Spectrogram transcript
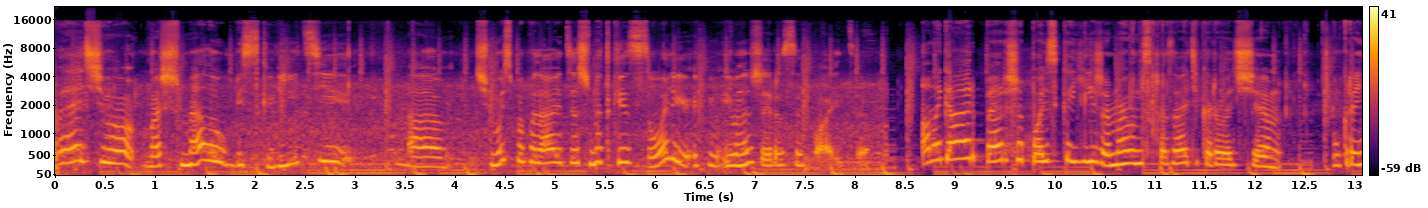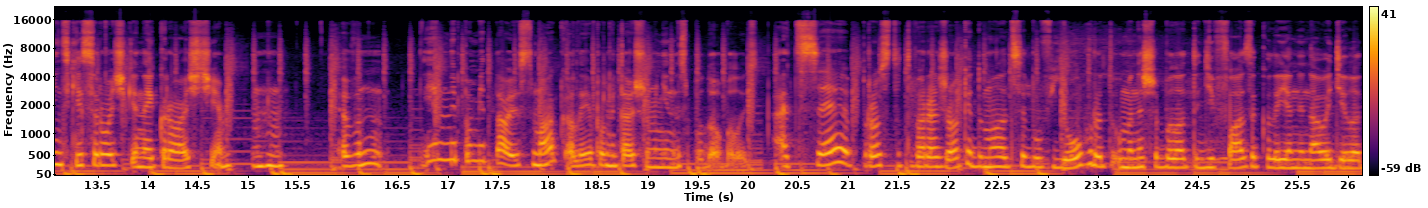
печиво, маршмеллоу, бісквіті. А, чомусь попадаються шматки солі, і воно ще й розсипається. О май гад, перша польська їжа. Маю вам сказати, коротше, українські сорочки найкращі. Угу. Вон... Я не пам'ятаю смак, але я пам'ятаю, що мені не сподобалось. А це просто творожок. Я думала, це був йогурт. У мене ще була тоді фаза, коли я ненавиділа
